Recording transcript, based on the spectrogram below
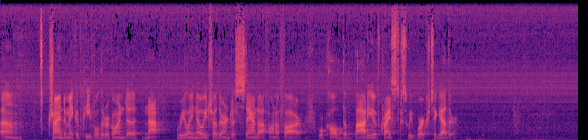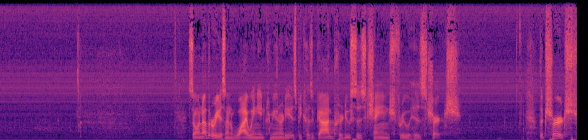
um, trying to make a people that are going to not really know each other and just stand off on afar. We're called the body of Christ because we work together. So, another reason why we need community is because God produces change through His church. The church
